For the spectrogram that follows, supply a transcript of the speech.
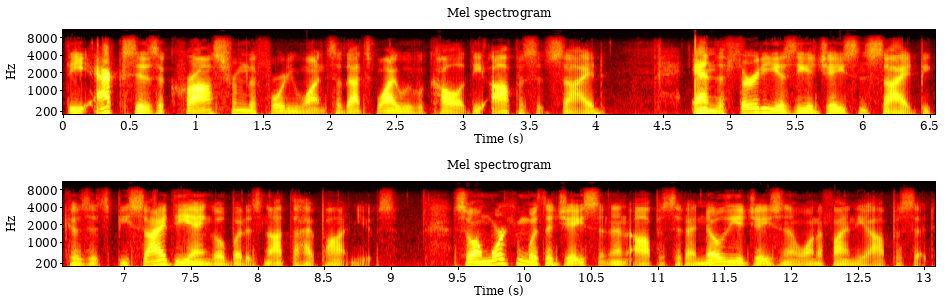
the x is across from the 41, so that's why we would call it the opposite side. And the 30 is the adjacent side because it's beside the angle, but it's not the hypotenuse. So I'm working with adjacent and opposite. I know the adjacent, I want to find the opposite.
